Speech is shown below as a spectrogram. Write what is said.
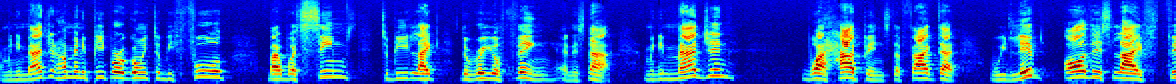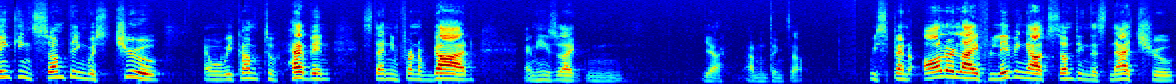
I mean, imagine how many people are going to be fooled by what seems to be like the real thing and it's not. I mean, imagine what happens the fact that we lived all this life thinking something was true, and when we come to heaven, stand in front of God, and He's like, mm, yeah, I don't think so. We spend all our life living out something that's not true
